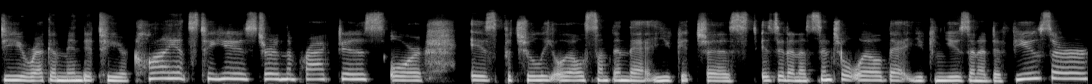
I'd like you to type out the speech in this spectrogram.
Do you recommend it to your clients to use during the practice? Or is patchouli oil something that you could just, is it an essential oil that you can use in a diffuser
